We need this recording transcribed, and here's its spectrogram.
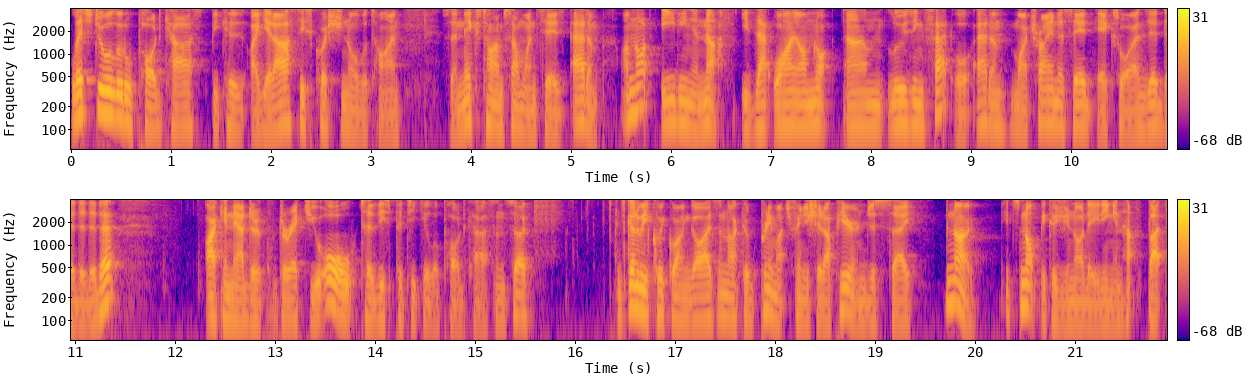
let's do a little podcast because I get asked this question all the time. So, next time someone says, Adam, I'm not eating enough, is that why I'm not um, losing fat? Or, Adam, my trainer said X, Y, and Z, da da da da. I can now di- direct you all to this particular podcast. And so, it's going to be a quick one, guys, and I could pretty much finish it up here and just say, no, it's not because you're not eating enough. But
